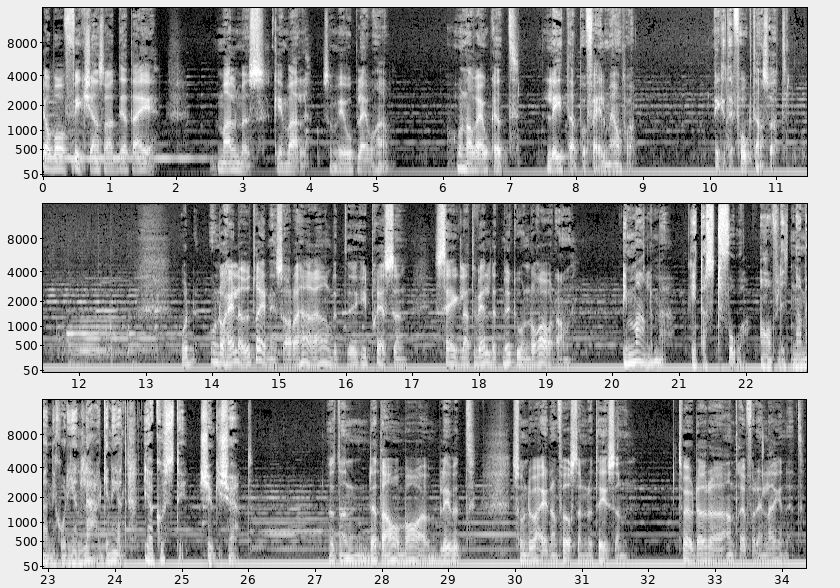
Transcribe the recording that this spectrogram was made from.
Jag bara fick känslan att detta är Malmös Kim Wall som vi upplever här. Hon har råkat lita på fel människa. Vilket är fruktansvärt. Och under hela utredningen så har det här ärendet i pressen seglat väldigt mycket under radarn. I Malmö hittas två avlidna människor i en lägenhet i augusti 2021. Utan detta har bara blivit som det var i den första notisen. Två döda anträffade i en lägenhet.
